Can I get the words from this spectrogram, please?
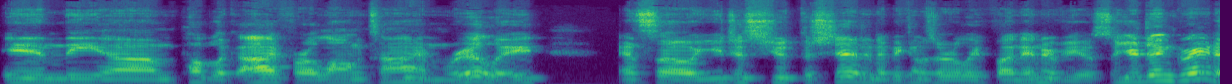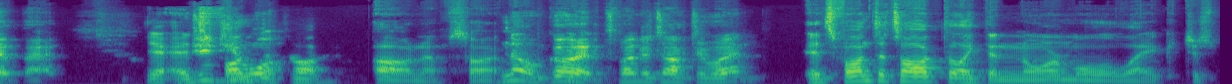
in the um, public eye for a long time really and so you just shoot the shit, and it becomes a really fun interview. So you're doing great at that. Yeah, it's Did fun to talk. Oh no, sorry. No, go ahead. It's fun to talk to what? It's fun to talk to like the normal, like just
